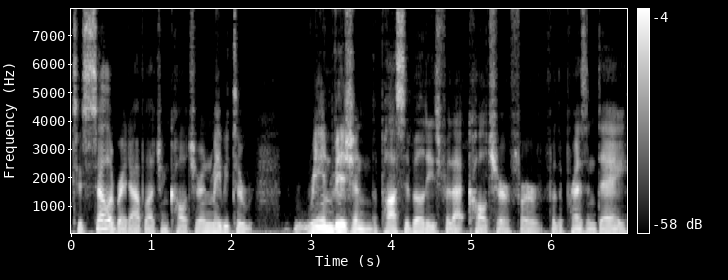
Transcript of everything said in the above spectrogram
to celebrate Appalachian culture and maybe to re envision the possibilities for that culture for, for the present day.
